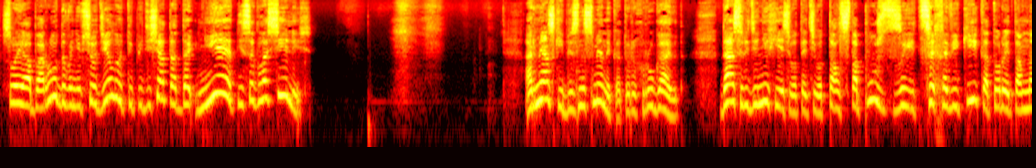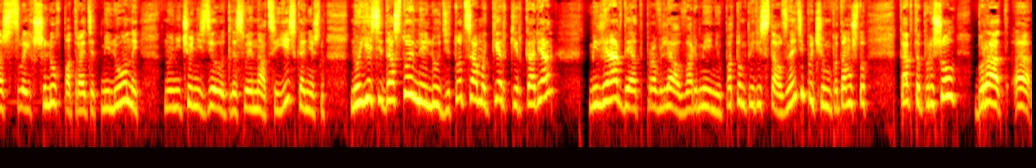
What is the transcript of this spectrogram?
свое оборудование, все делают и 50 отдают. Нет, не согласились. Армянские бизнесмены, которых ругают. Да, среди них есть вот эти вот толстопузы, цеховики, которые там наших своих шлюх потратят миллионы, но ничего не сделают для своей нации. Есть, конечно. Но есть и достойные люди. Тот самый Кер Киркорян миллиарды отправлял в Армению, потом перестал. Знаете почему? Потому что как-то пришел брат, а,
